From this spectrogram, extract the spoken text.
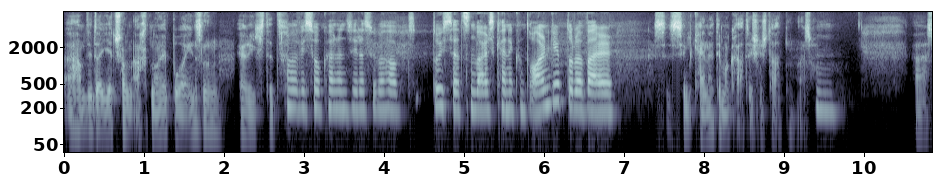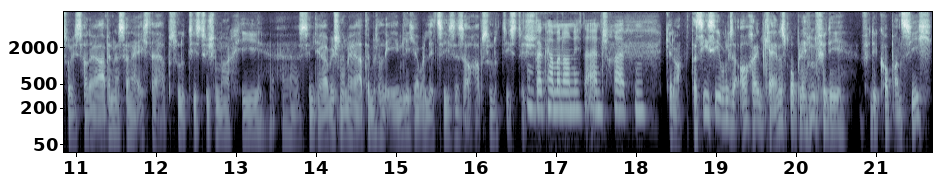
äh, haben die da jetzt schon acht neue Bohrinseln errichtet. Aber wieso können sie das überhaupt durchsetzen? Weil es keine Kontrollen gibt oder weil... Es sind keine demokratischen Staaten. Also. Hm. Äh, so ist Saudi-Arabien als eine echte absolutistische Monarchie. Äh, sind die Arabischen Emirate ein bisschen ähnlich, aber letztlich ist es auch absolutistisch. Und da kann man auch nicht einschreiten. Genau. Das ist übrigens auch ein kleines Problem für die, für die COP an sich.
